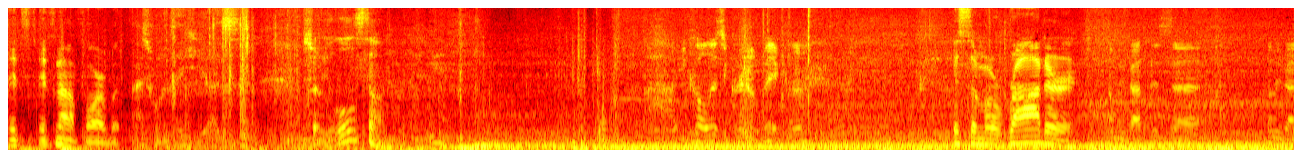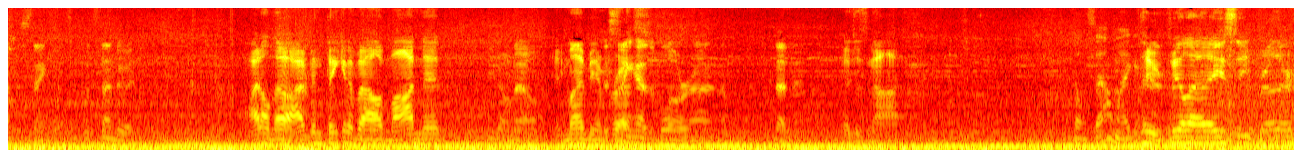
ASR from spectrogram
it's it's not far, but I just want to take you guys, show you a little something. Ah, you call this a Crown Vic, huh? It's a Marauder. Tell me about this, uh, tell me about this thing. What's, what's done to it? I don't know. I've been thinking about modding it. You don't know. It might be This impressed. thing has a blower on it, doesn't it? It does not. Don't sound like it. Dude, feel that AC, brother.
